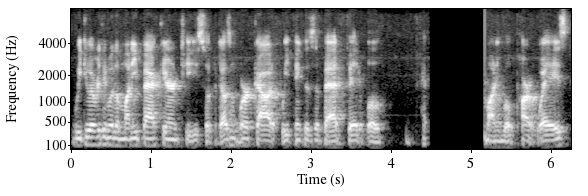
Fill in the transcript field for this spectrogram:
We do everything with a money back guarantee. So if it doesn't work out, if we think there's a bad fit, we'll money will part ways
